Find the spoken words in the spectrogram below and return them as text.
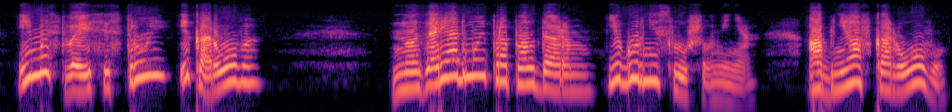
— и мы с твоей сестрой, и корова. Но заряд мой пропал даром, Егор не слушал меня. Обняв корову,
